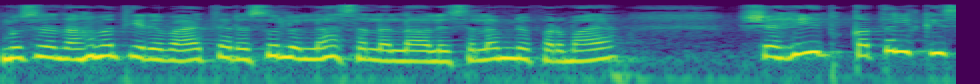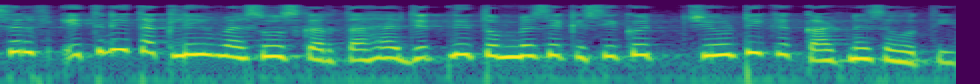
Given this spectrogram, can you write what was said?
مسرد احمد کی روایت ہے، رسول اللہ صلی اللہ علیہ وسلم نے فرمایا، شہید قتل کی صرف اتنی تکلیف محسوس کرتا ہے جتنی تم میں سے کسی کو چیونٹی کے کاٹنے سے ہوتی۔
